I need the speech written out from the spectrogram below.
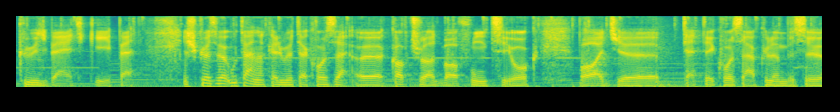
küldj be egy képet. És közben utána kerültek hozzá ö, kapcsolatba a funkciók, vagy ö, tették hozzá a különböző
